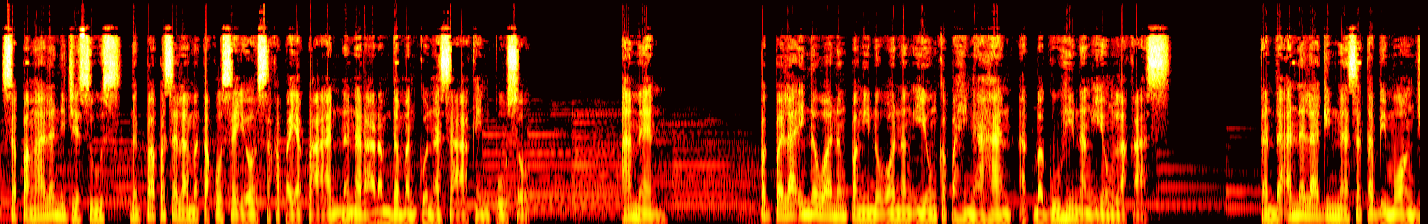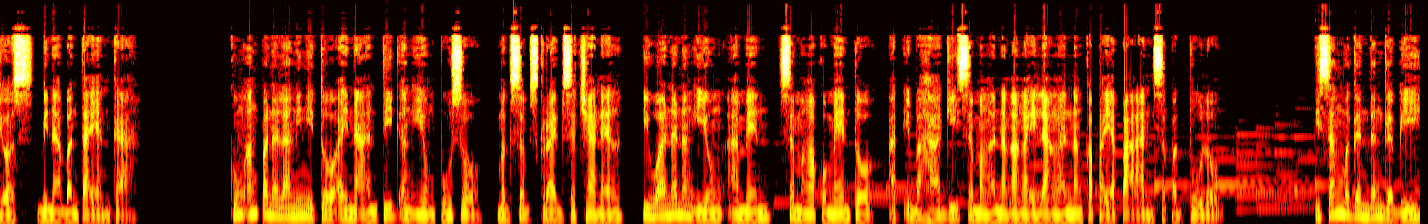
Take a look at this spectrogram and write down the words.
Sa pangalan ni Jesus, nagpapasalamat ako sa iyo sa kapayapaan na nararamdaman ko na sa aking puso. Amen. Pagpalain nawa ng Panginoon ang iyong kapahinahan at baguhin ang iyong lakas. Tandaan na laging nasa tabi mo ang Diyos, binabantayan ka. Kung ang panalangin ito ay naantig ang iyong puso, mag-subscribe sa channel, iwanan ang iyong amen sa mga komento at ibahagi sa mga nangangailangan ng kapayapaan sa pagtulog. Isang magandang gabi,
